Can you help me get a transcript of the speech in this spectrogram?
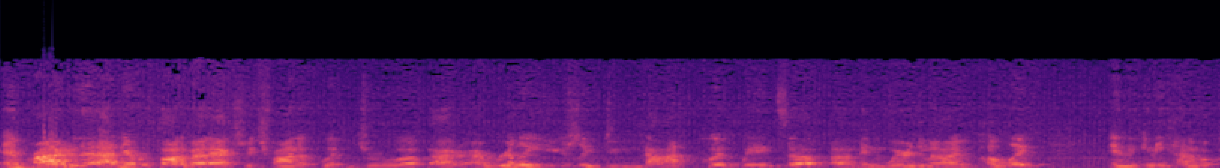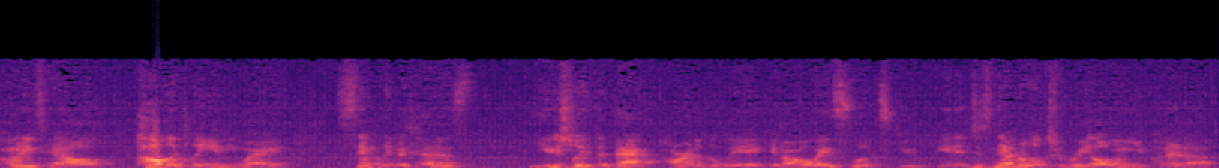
And prior to that, I never thought about actually trying to put Drew up. I, I really usually do not put wigs up um, and wear them out in public in any kind of a ponytail, publicly anyway, simply because usually the back part of the wig, it always looks, it just never looks real when you put it up.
